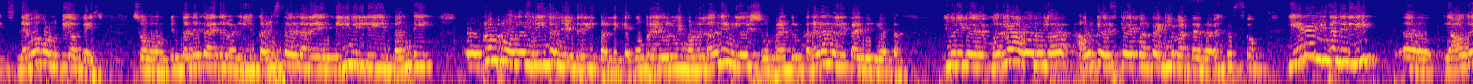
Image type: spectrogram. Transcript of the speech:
It's never gonna be a waste so ನಿಮ್ ತಂದೆ ತಾಯಿದ್ರು ಇಲ್ಲಿ ಕಳಿಸ್ತಾ ಇದ್ದಾರೆ. ನೀವ್ ಇಲ್ಲಿ ಬಂದು. ಒಬ್ರೊಬ್ರು ಒಂದೊಂದು ರೀಸನ್ ಹೇಳ್ರಿ ಇಲ್ಲಿ ಬರ್ಲಿಕ್ಕೆ. ಒಬ್ರು ಹೇಳಿದ್ರು ಲರ್ನ್ ಇಂಗ್ಲಿಷ್ ಒಬ್ರು ಹೇಳಿದ್ರು, ಕನ್ನಡ ಕಲಿತಾ ಇದೀನಿ ಅಂತ. ಇವರಿಗೆ ಮದ್ವೆ ಆಗೋದಿಲ್ಲ, ಅವ್ರಿಗೆ ಎಸ್ಕೇಪ್ ಅಂತ ಇಲ್ಲಿ ಬರ್ತಾ ಇದ್ದಾರೆ. ಸೊ ಏನೇ ರೀಸನ್ ಇರ್ಲಿ ಯಾವುದೇ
